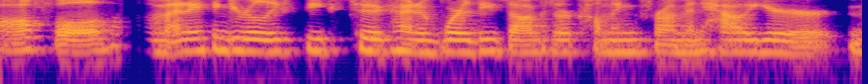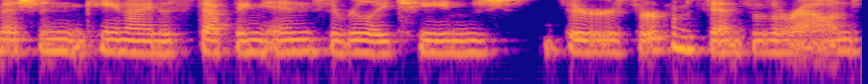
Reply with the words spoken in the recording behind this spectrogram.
awful. Um, and I think it really speaks to kind of where these dogs are coming from and how your mission canine is stepping in to really change their circumstances around.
